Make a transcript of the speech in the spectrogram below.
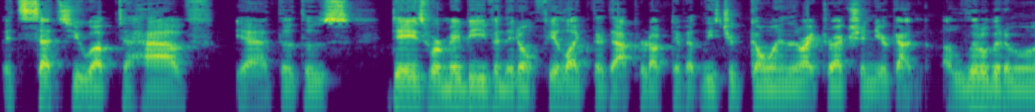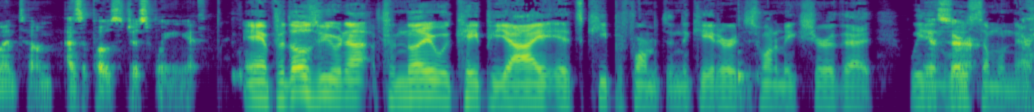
it sets you up to have, yeah, th- those days where maybe even they don't feel like they're that productive. At least you're going in the right direction. You've got a little bit of momentum as opposed to just winging it. And for those of you who are not familiar with KPI, it's key performance indicator. I just want to make sure that we didn't lose someone there.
